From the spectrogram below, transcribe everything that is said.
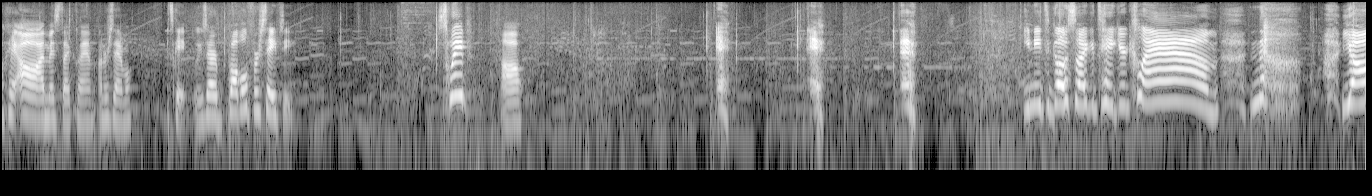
Okay, oh, I missed that clam. Understandable. Escape. We use our bubble for safety. Sweep! Oh, Eh. You need to go so I can take your clam. No. Yo?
